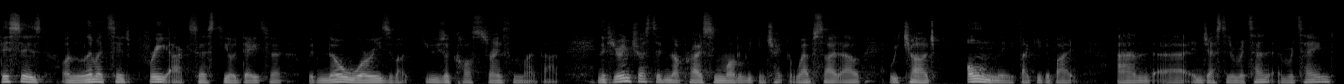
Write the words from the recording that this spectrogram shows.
This is unlimited free access to your data with no worries about user costs or anything like that. And if you're interested in our pricing model, you can check the website out. We charge only by gigabyte and uh, ingested and, reten- and retained.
